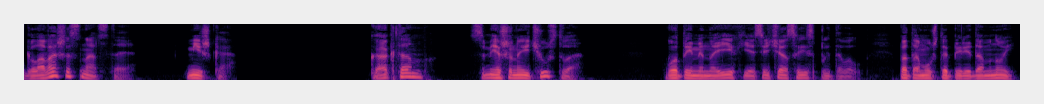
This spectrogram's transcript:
Глава 16. Мишка. Как там? Смешанные чувства? Вот именно их я сейчас и испытывал, потому что передо мной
